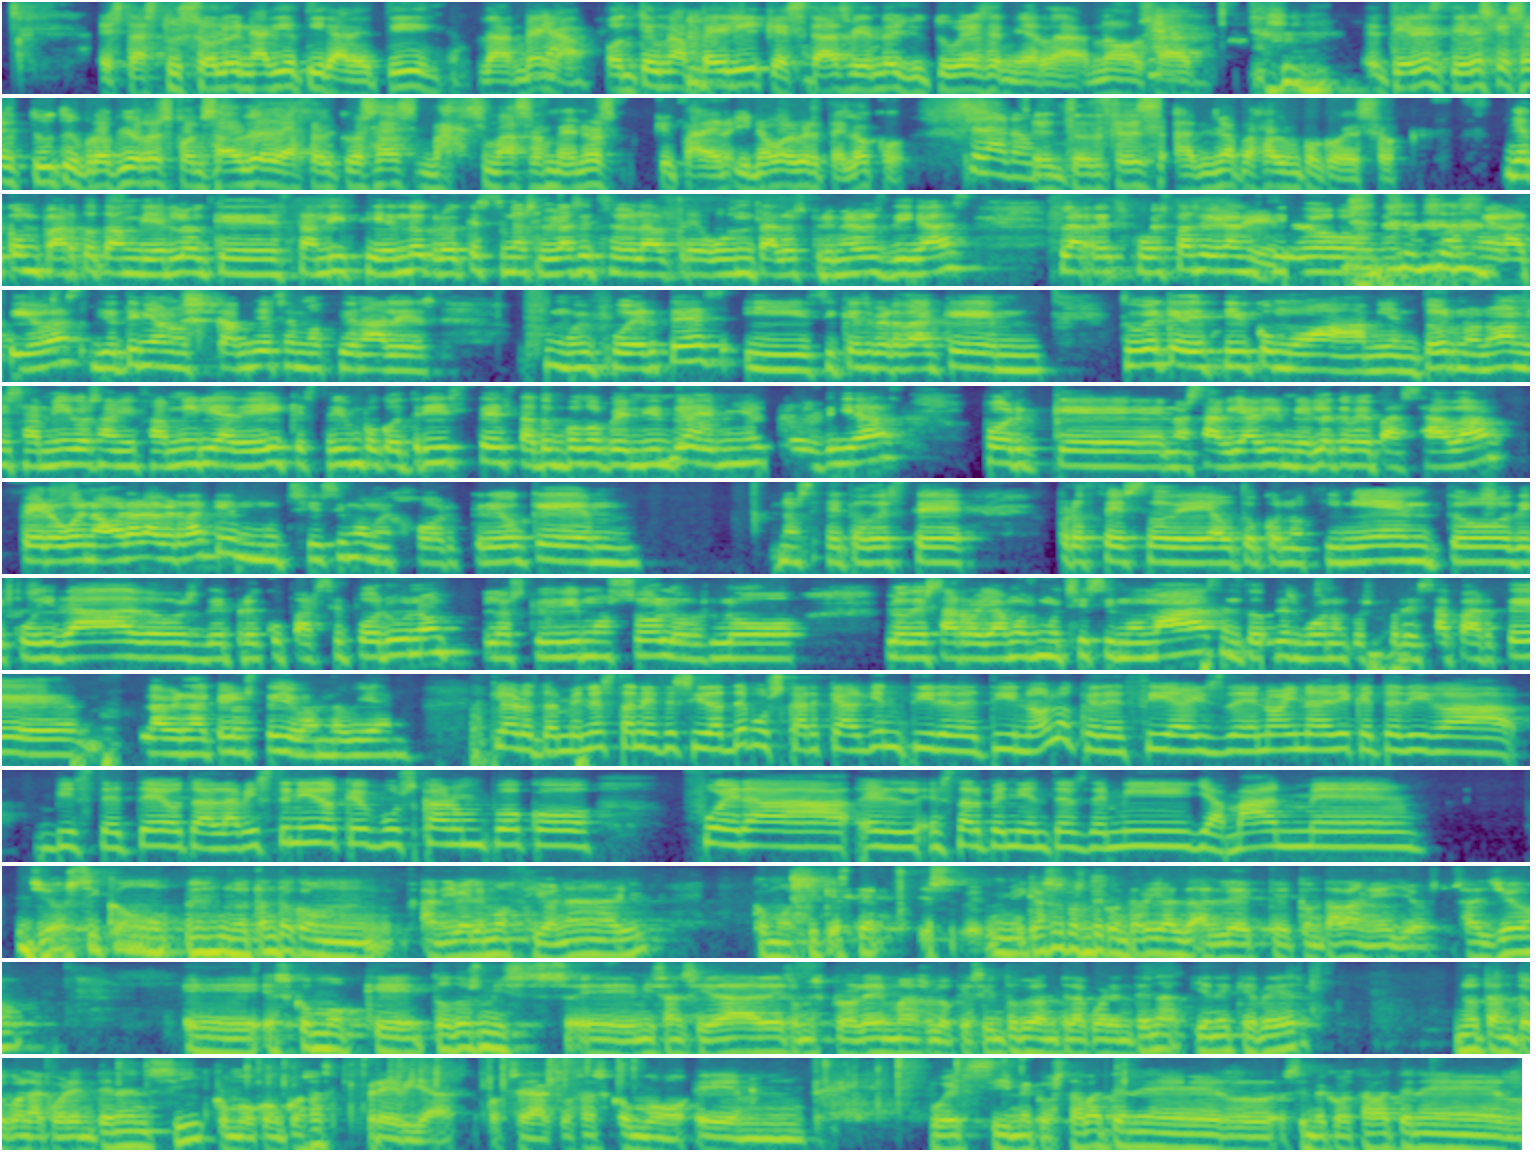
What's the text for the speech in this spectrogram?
estás tú solo y nadie tira de ti. En plan, venga, yeah. ponte una peli que estás viendo youtubers de mierda. No, o sea, tienes, tienes que ser tú tu propio responsable de hacer cosas más, más o menos que para, y no volverte loco. Claro. Entonces, a mí me ha pasado un poco eso. Yo comparto también lo que están diciendo. Creo que si nos hubieras hecho la pregunta los primeros días, las respuestas hubieran sí. sido negativas. Yo tenía unos cambios emocionales muy fuertes y sí que es verdad que mm, tuve que decir como a mi entorno, ¿no? a mis amigos, a mi familia de hey, que estoy un poco triste, estad un poco pendiente yeah. de mí estos días porque no sabía bien bien lo que me pasaba. Pero bueno, ahora la verdad que muchísimo mejor. Creo que, mm, no sé, todo este proceso de autoconocimiento, de cuidados, de preocuparse por uno, los que vivimos solos lo, lo desarrollamos muchísimo más. Entonces, bueno, pues por esa parte, eh, la verdad que lo estoy llevando bien. Claro, también esta necesidad de buscar que alguien tire de ti, ¿no? Lo que decíais de no hay nadie que te diga vístete o tal. ¿Habéis tenido que buscar un poco fuera el estar pendientes de mí, llamarme? Yo sí con, no tanto con a nivel emocional, como sí que es que, mi caso es bastante contrario al, que contaban ellos. O sea, yo eh, es como que todos mis, eh, mis ansiedades o mis problemas lo que siento durante la cuarentena tiene que ver no tanto con la cuarentena en sí como con cosas previas. O sea, cosas como, em, pues si me costaba tener, si me costaba tener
